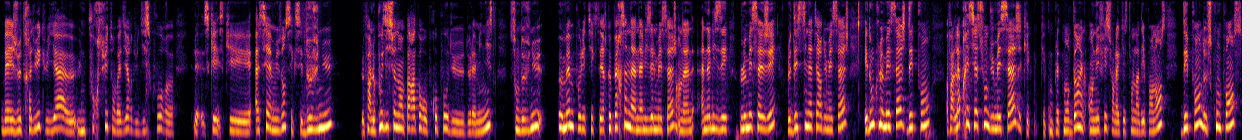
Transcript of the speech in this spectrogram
Ben, Je traduis qu'il y a euh, une poursuite, on va dire, du discours. Euh, ce qui est, ce qui est assez amusant, c'est que c'est devenu le, enfin, le positionnement par rapport aux propos de la ministre sont devenus eux-mêmes politiques. C'est-à-dire que personne n'a analysé le message, on a analysé le messager, le destinataire du message, et donc le message dépend, enfin l'appréciation du message, qui est, complètement dingue en effet sur la question de l'indépendance, dépend de ce qu'on pense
